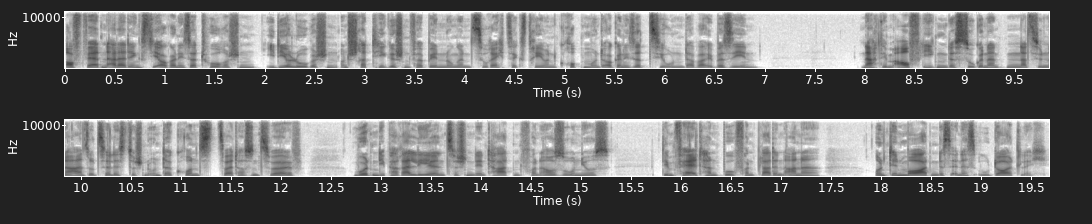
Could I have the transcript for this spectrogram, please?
Oft werden allerdings die organisatorischen, ideologischen und strategischen Verbindungen zu rechtsextremen Gruppen und Organisationen dabei übersehen. Nach dem Aufliegen des sogenannten nationalsozialistischen Untergrunds 2012 wurden die Parallelen zwischen den Taten von Ausonius, dem Feldhandbuch von Blood and Anna und den Morden des NSU deutlich.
